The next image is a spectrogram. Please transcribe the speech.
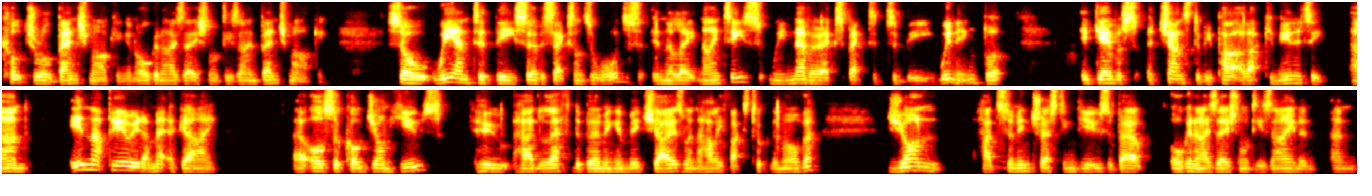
cultural benchmarking and organizational design benchmarking. So we entered the Service Excellence Awards in the late 90s. We never expected to be winning, but it gave us a chance to be part of that community. And in that period, I met a guy uh, also called John Hughes, who had left the Birmingham Midshires when the Halifax took them over. John had some interesting views about organizational design and and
